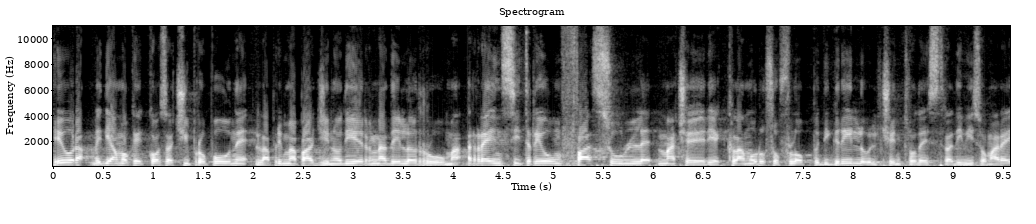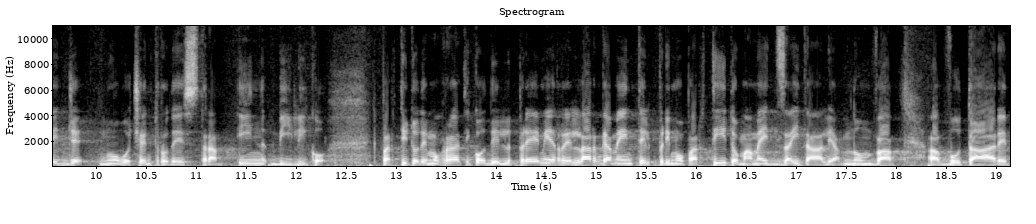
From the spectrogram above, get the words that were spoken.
E ora vediamo che cosa ci propone la prima pagina odierna del Roma. Renzi trionfa sulle macerie, clamoroso flop di Grillo, il centrodestra diviso maregge, nuovo centrodestra in bilico. Il Partito Democratico del Premier è largamente il primo partito ma mezza Italia non va a votare.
